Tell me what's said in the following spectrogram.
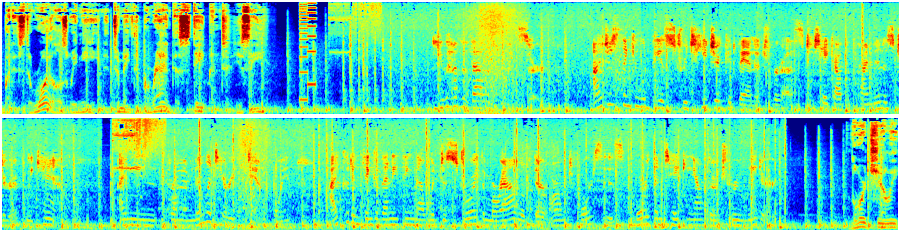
But it's the royals we need to make the grandest statement, you see? You have a valid point, sir. I just think it would be a strategic advantage for us to take out the Prime Minister if we can. I mean, from a military standpoint, I couldn't think of anything that would destroy the morale of their armed forces more than taking out their true leader. Lord Shelley,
